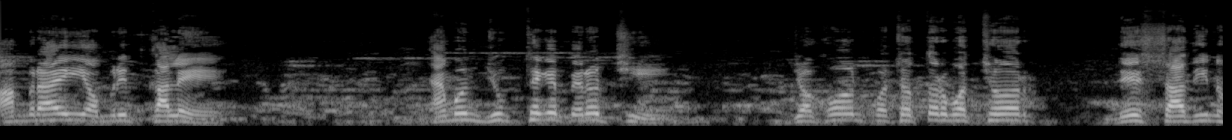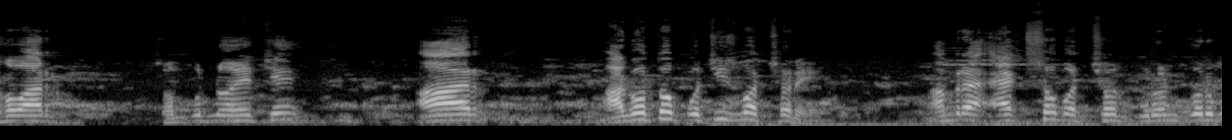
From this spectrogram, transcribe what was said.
আমরা এই অমৃতকালে এমন যুগ থেকে পেরোচ্ছি যখন পঁচাত্তর বছর দেশ স্বাধীন হওয়ার সম্পূর্ণ হয়েছে আর আগত পঁচিশ বছরে আমরা একশো বছর পূরণ করব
